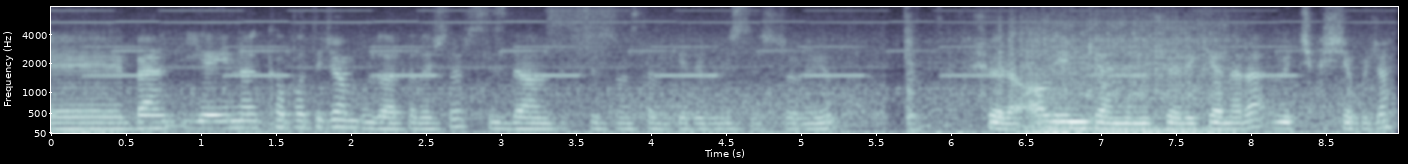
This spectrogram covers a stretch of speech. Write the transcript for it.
Ee, ben yayını kapatacağım burada arkadaşlar. Siz devam istiyorsanız tabii ki edebilirsiniz sorun yok. Şöyle alayım kendimi şöyle kenara ve çıkış yapacağım.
